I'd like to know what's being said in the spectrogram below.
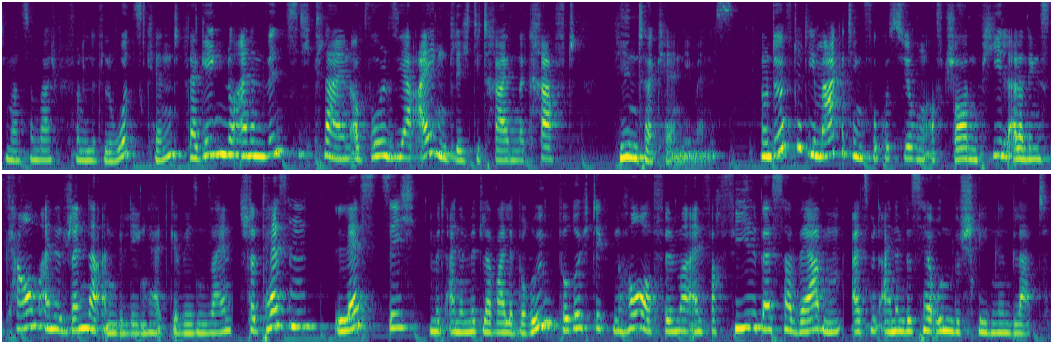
die man zum Beispiel von Little Woods kennt, dagegen nur einen winzig kleinen, obwohl sie ja eigentlich die treibende Kraft hinter Candyman ist. Nun dürfte die Marketingfokussierung auf Jordan Peele allerdings kaum eine Gender-Angelegenheit gewesen sein. Stattdessen lässt sich mit einem mittlerweile berühmt-berüchtigten Horrorfilmer einfach viel besser werben als mit einem bisher unbeschriebenen Blatt.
